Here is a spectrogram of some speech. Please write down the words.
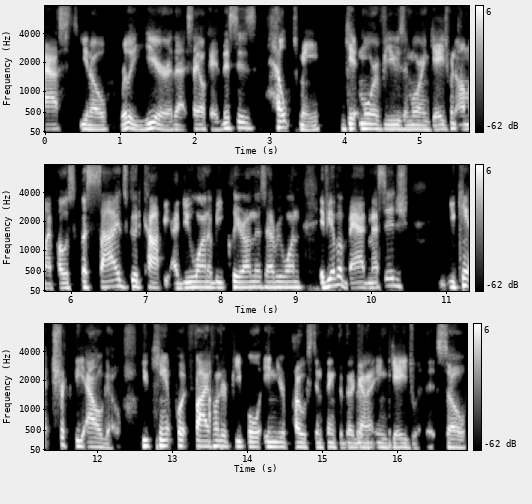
past you know really year that say okay this has helped me get more views and more engagement on my post besides good copy i do want to be clear on this everyone if you have a bad message you can't trick the algo. You can't put 500 people in your post and think that they're going to engage with it. So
